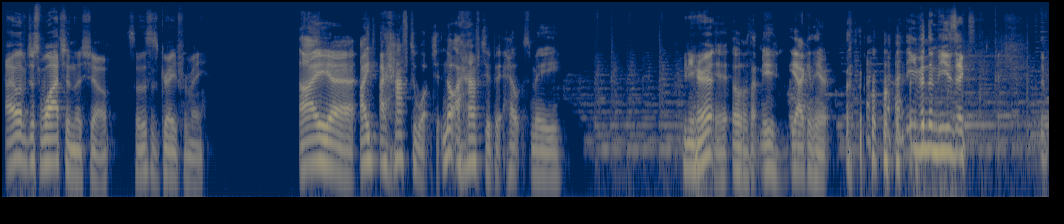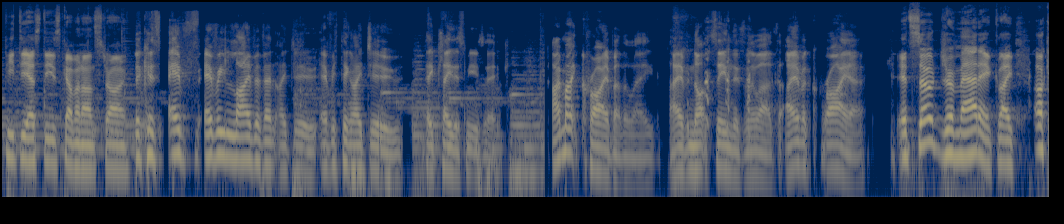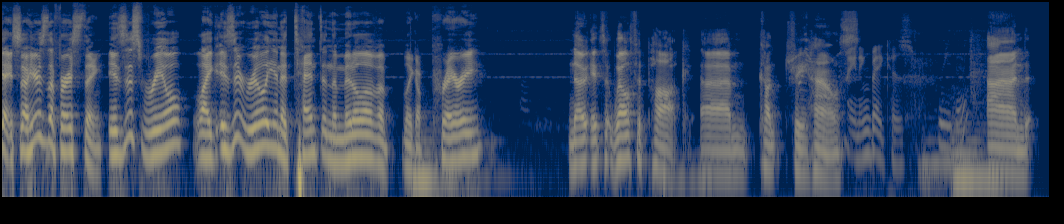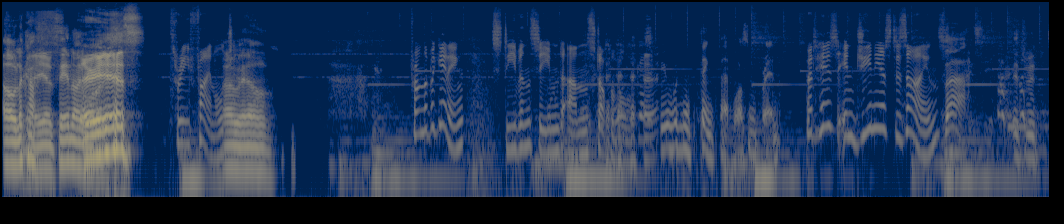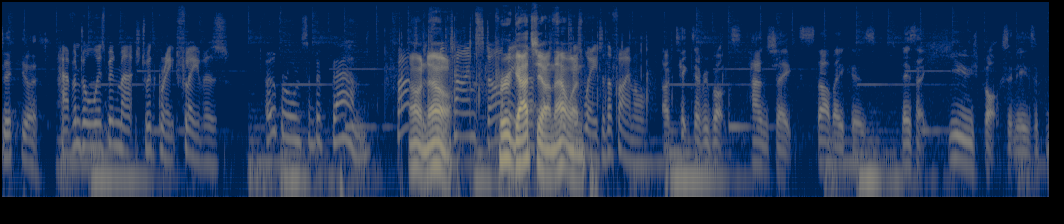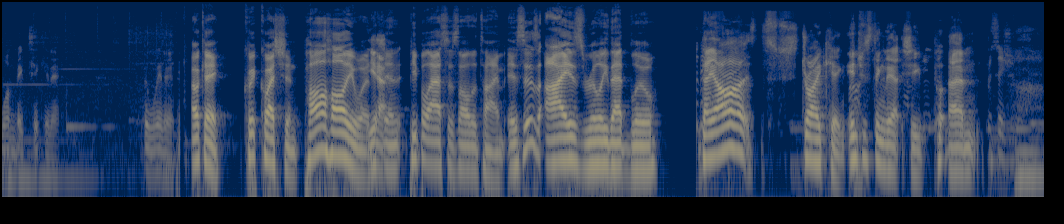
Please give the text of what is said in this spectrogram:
I love just watching this show. So this is great for me. I uh I I have to watch it. Not I have to, but it helps me. Can you hear it? Yeah, oh, that music. Yeah, I can hear it. Even the music. The PTSD is coming on strong. because every every live event I do, everything I do, they play this music. I might cry, by the way. I have not seen this in a while. I am a crier. It's so dramatic. Like, okay, so here's the first thing. Is this real? Like, is it really in a tent in the middle of a like a prairie? No, it's at Welford Park um, Country House, Remaining bakers. and oh, look how There he is. thin I There was. he is. Three final. Oh well. From the beginning, Steven seemed unstoppable. You wouldn't think that wasn't bread. But his ingenious designs That is ridiculous. haven't always been matched with great flavors. Overall, it's a bit bland. But Oh, no. three-time Prue got you on that one. way to the final. I've ticked every box. Handshakes, Star Bakers. There's that huge box that needs one big tick in it. The winner. Okay, quick question. Paul Hollywood, Yeah. and people ask this all the time. Is his eyes really that blue? They are striking. Interestingly, actually, um,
